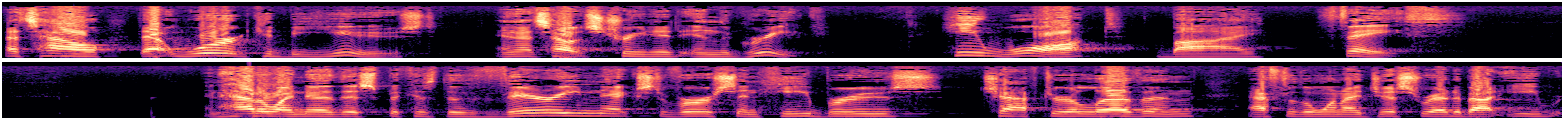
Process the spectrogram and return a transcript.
That's how that word could be used, and that's how it's treated in the Greek. He walked by faith. And how do I know this? Because the very next verse in Hebrews chapter 11, after the one I just read about uh,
